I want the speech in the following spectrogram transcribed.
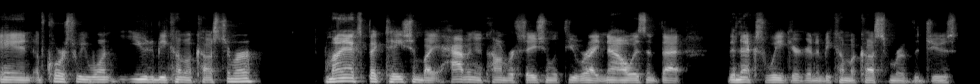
and of course, we want you to become a customer. My expectation by having a conversation with you right now isn't that the next week you're going to become a customer of the juice.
